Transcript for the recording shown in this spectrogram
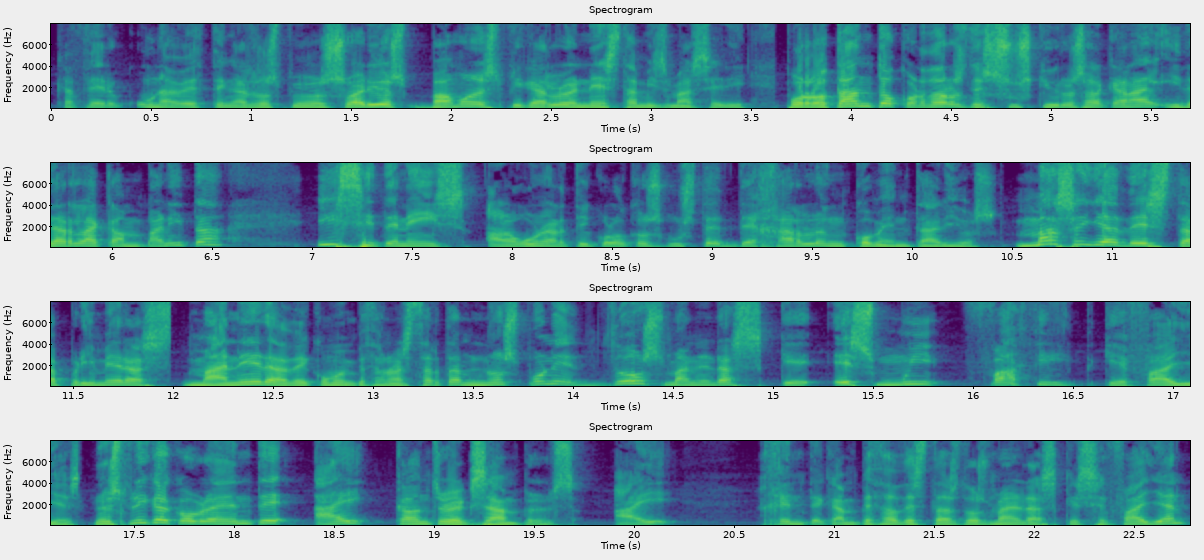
qué hacer una vez tengas los primeros usuarios, vamos a explicarlo en esta misma serie. Por lo tanto, acordaros de suscribiros al canal y dar la campanita y si tenéis algún artículo que os guste, dejarlo en comentarios. Más allá de esta primera manera de cómo empezar una startup, nos pone dos maneras que es muy fácil que falles. Nos explica que obviamente hay counterexamples. Hay gente que ha empezado de estas dos maneras que se fallan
